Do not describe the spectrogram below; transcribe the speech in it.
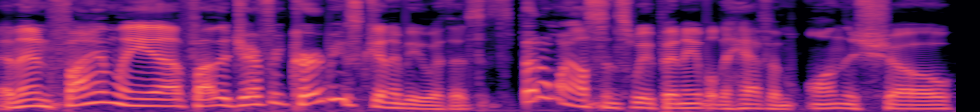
And then finally, uh, Father Jeffrey Kirby is going to be with us. It's been a while since we've been able to have him on the show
